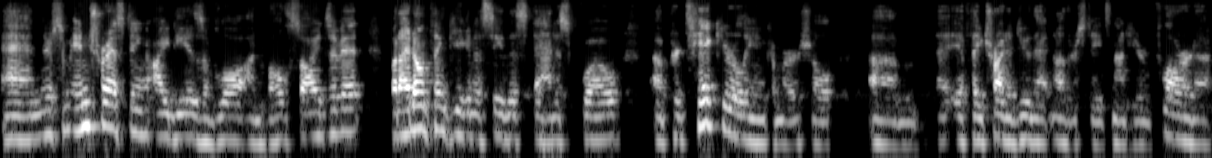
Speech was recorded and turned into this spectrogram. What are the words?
And there's some interesting ideas of law on both sides of it, but I don't think you're going to see the status quo, uh, particularly in commercial um, if they try to do that in other states, not here in Florida.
